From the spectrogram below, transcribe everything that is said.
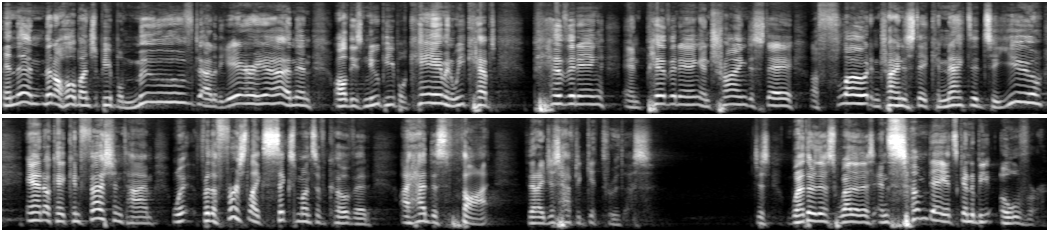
and then, then a whole bunch of people moved out of the area, and then all these new people came, and we kept pivoting and pivoting and trying to stay afloat and trying to stay connected to you. And okay, confession time. For the first like six months of COVID, I had this thought that I just have to get through this. Just weather this, weather this, and someday it's going to be over.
